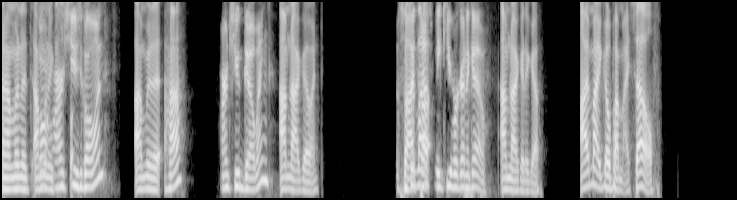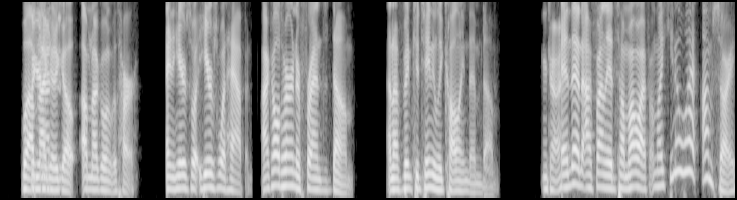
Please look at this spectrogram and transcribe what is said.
And I'm gonna I'm Oh, gonna aren't you going? I'm gonna huh? Aren't you going? I'm not going. So you I said last week you were gonna go. I'm not gonna go. I might go by myself. But But I'm not not gonna just- go. I'm not going with her. And here's what here's what happened. I called her and her friends dumb. And I've been continually calling them dumb. Okay. And then I finally had to tell my wife, I'm like, you know what? I'm sorry.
